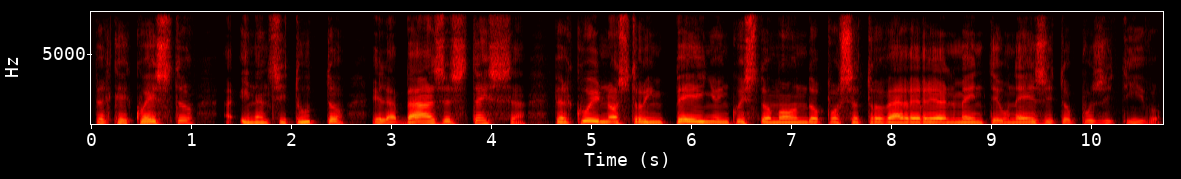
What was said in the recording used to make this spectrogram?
perché questo, innanzitutto, è la base stessa per cui il nostro impegno in questo mondo possa trovare realmente un esito positivo.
